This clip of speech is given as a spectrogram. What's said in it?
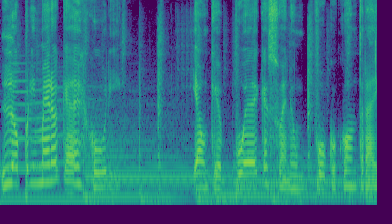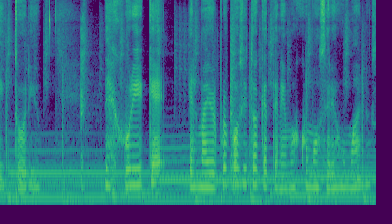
lo primero que descubrí y aunque puede que suene un poco contradictorio, descubrir que el mayor propósito que tenemos como seres humanos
